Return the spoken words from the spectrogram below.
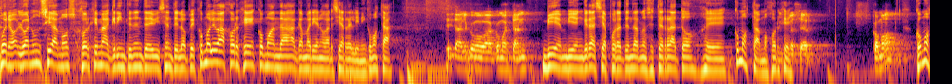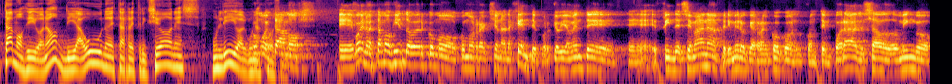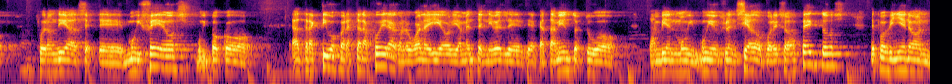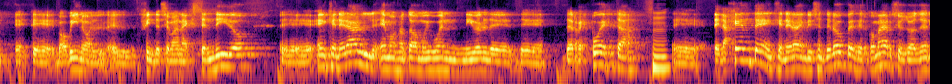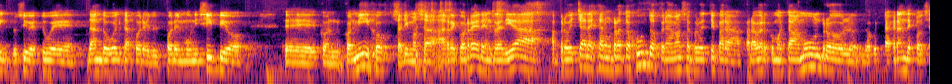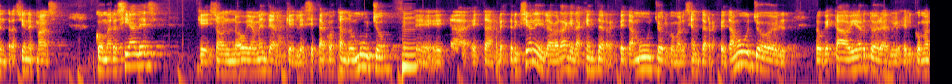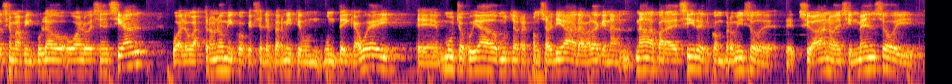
Bueno, lo anunciamos, Jorge Macri, intendente de Vicente López. ¿Cómo le va, Jorge? ¿Cómo anda acá Mariano García Relini? ¿Cómo está? ¿Qué tal? ¿Cómo va? ¿Cómo están? Bien, bien, gracias por atendernos este rato. Eh, ¿Cómo estamos, Jorge? Un placer. ¿Cómo? ¿Cómo estamos, digo, no? Día uno de estas restricciones, un lío, algunas ¿Cómo cosas. estamos? Eh, bueno, estamos viendo a ver cómo, cómo reacciona la gente, porque obviamente eh, fin de semana, primero que arrancó con, con temporal, sábado, domingo, fueron días este, muy feos, muy poco atractivos para estar afuera, con lo cual ahí obviamente el nivel de, acatamiento estuvo también muy, muy influenciado por esos aspectos. Después vinieron, este, o vino el, fin de semana extendido. Eh, en general hemos notado muy buen nivel de de respuesta hmm. eh, de la gente, en general en Vicente López, del comercio. Yo ayer inclusive estuve dando vueltas por el, por el municipio eh, con, mi hijo, salimos a, recorrer, en realidad aprovechar a estar un rato juntos, pero además aproveché para, para ver cómo estaba Munro, las grandes concentraciones más comerciales que son obviamente a las que les está costando mucho este, estas restricciones y la verdad que la gente respeta mucho, el comerciante respeta mucho, lo que estaba abierto era el, comercio más vinculado o a lo esencial o a lo gastronómico que se le permite un, un takeaway. Eh, mucho cuidado, mucha responsabilidad, la verdad que nada para decir, el compromiso de, de ciudadano es inmenso y,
